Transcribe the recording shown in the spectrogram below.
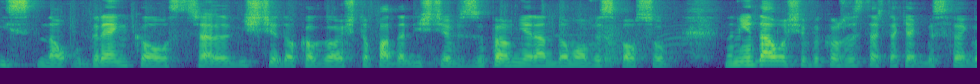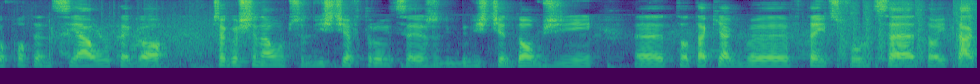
istną udręką, strzelaliście do kogoś, to padaliście w zupełnie randomowy sposób. No nie dało się wykorzystać tak jakby swojego potencjału, tego czego się nauczyliście w trójce. Jeżeli byliście dobrzy, e, to tak jakby w tej czwórce to i tak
